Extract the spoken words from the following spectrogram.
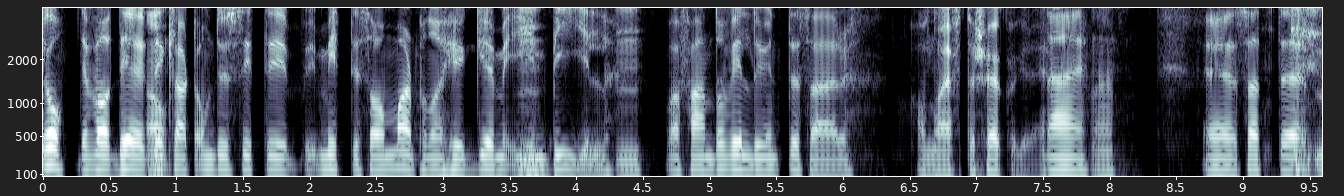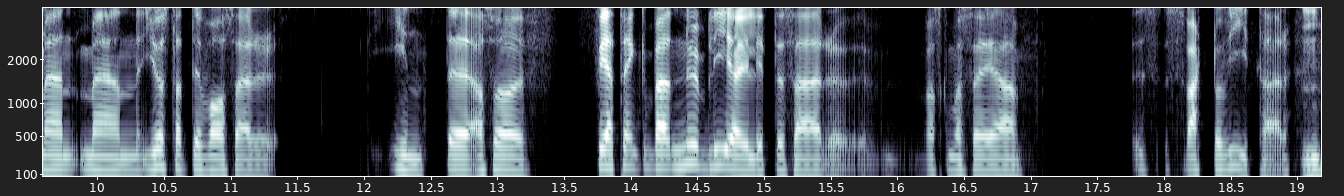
Jo, det, var, det, det är Ja. klart, om du sitter mitt i sommaren på något hygge med, i en Mm. bil, Mm. vad fan, då vill du ju inte så här, Ha några eftersök och grejer? nej. Nej. Eh, så att, eh, men, men just att det var så här, inte, alltså, för jag tänker bara, nu blir jag ju lite så här, vad ska man säga, svart och vit här. Mm.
